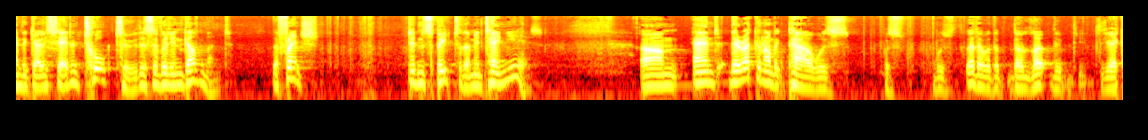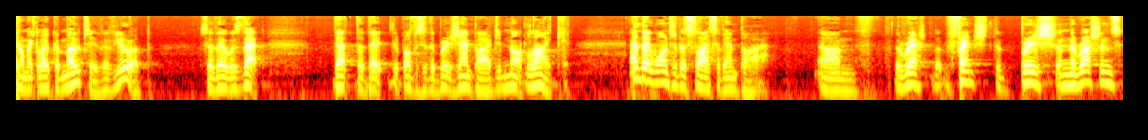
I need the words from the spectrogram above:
and negotiate and talk to the civilian government. The French didn't speak to them in 10 years. Um, and their economic power was, was, was well, they were the, the, lo- the, the, economic locomotive of Europe. So there was that, that, that they, obviously the British Empire did not like. And they wanted a slice of empire. Um, the, re- the French, the British, and the Russians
